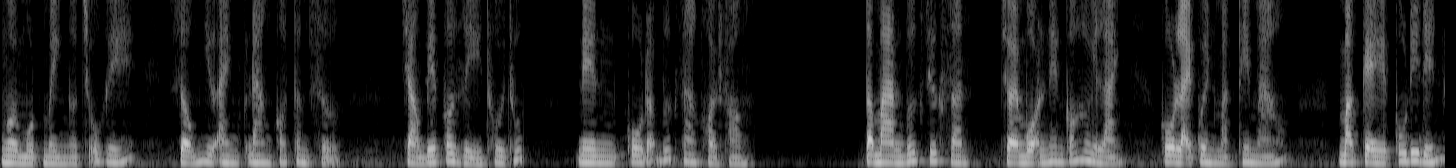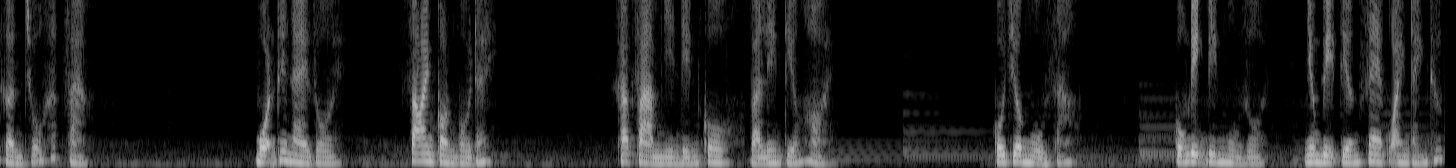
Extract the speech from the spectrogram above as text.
ngồi một mình ở chỗ ghế, giống như anh đang có tâm sự. Chẳng biết có gì thôi thúc, nên cô đã bước ra khỏi phòng. Tâm An bước trước sân, trời muộn nên có hơi lạnh, cô lại quên mặc thêm áo. Mặc kệ cô đi đến gần chỗ khắc phàm. Muộn thế này rồi, sao anh còn ngồi đây? Khắc Phạm nhìn đến cô và lên tiếng hỏi. Cô chưa ngủ sao? Cũng định đi ngủ rồi, nhưng bị tiếng xe của anh đánh thức.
